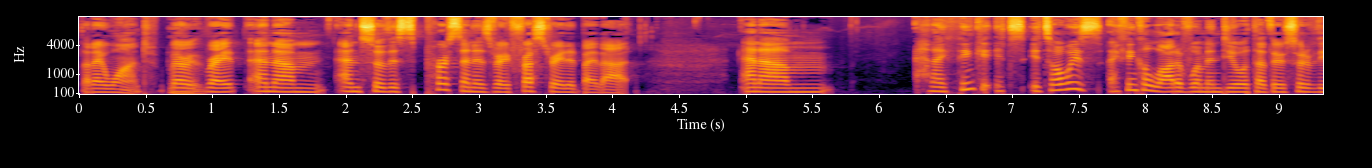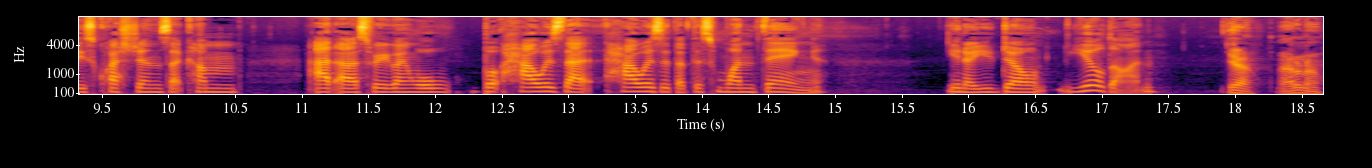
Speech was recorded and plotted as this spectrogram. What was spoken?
that I want right, right? And um and so this person is very frustrated by that. And um and I think it's it's always I think a lot of women deal with that there's sort of these questions that come at us where you're going well but how is that how is it that this one thing you know you don't yield on yeah I don't know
